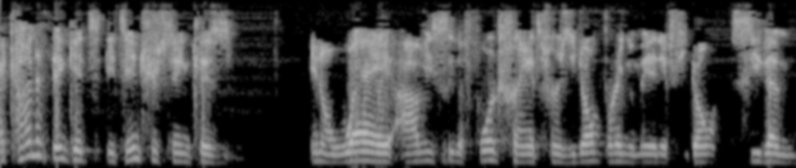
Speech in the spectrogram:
I kind of think it's it's interesting because, in a way, obviously the four transfers you don't bring them in if you don't see them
